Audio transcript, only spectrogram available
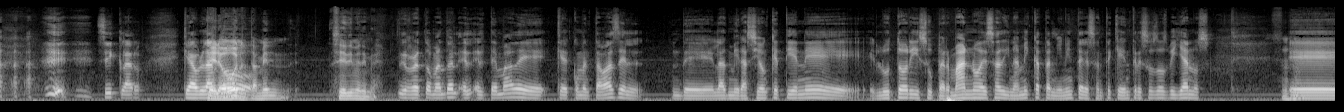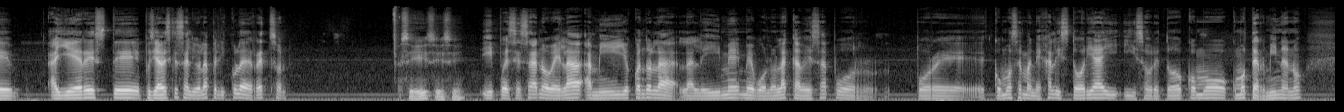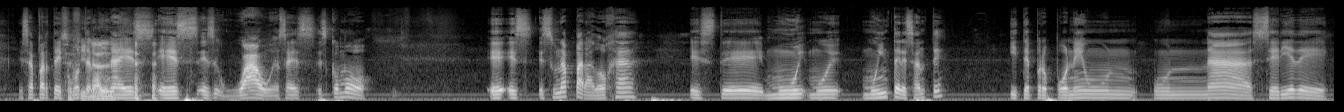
Sí, claro. Que hablando... Pero bueno, también... Sí, dime, dime. Y retomando el, el- el tema de que comentabas del, de la admiración que tiene Luthor y Superman, ¿no? Esa dinámica también interesante que hay entre esos dos villanos. Eh, ayer, este, pues ya ves que salió la película de Red Son. Sí, sí, sí. Y pues esa novela, a mí, yo cuando la, la leí me, me voló la cabeza por, por eh, cómo se maneja la historia y, y sobre todo cómo, cómo termina, ¿no? Esa parte de cómo termina es, es, es wow, o sea, es, es como, eh, es, es una paradoja, este, muy, muy, muy interesante y te propone un, una serie de,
